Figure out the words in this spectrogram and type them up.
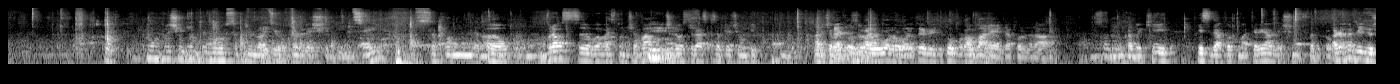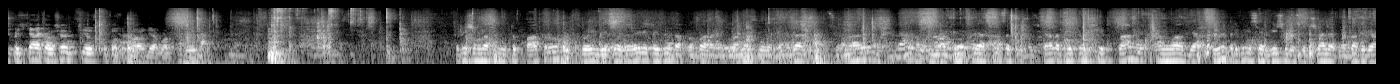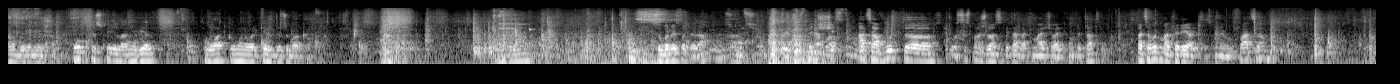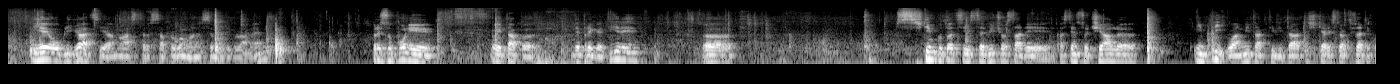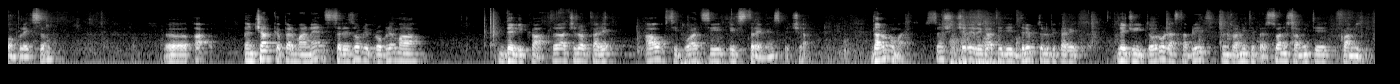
Domnul președinte, vă rog să preluați lucrările ședinței, să pornim de la... Uh, Vreau să vă mai spun ceva, cele o să trebuiască să plece un pic. Are ceva de Mai rezolvat. e o oră, o oră, trebuie că Cu avare de acolo de la Lunca Dochii, este de acord cu materialele și nu fă de Dacă probleme. să fie discuții, chiar dacă nu sunt, eu sunt totul de acord. Trecem la punctul 4, proiect de hotărâre privind aprobarea regulamentului de organizare instituționale a Combatării Asistență Socială, precum și planul anual de acțiune privind serviciile sociale acordate de anul 2018 la nivel UAT Comună Orchești de Bacău. Să vorbesc tot, da? Deci, ați avut, uh, o să spună și doamna secretar dacă mai are ceva de completat, ați avut materiale, să spunem, în față. E obligația noastră să aprobăm un asemenea regulament. Presupune o etapă de pregătire. Uh, Știm cu toții, serviciul ăsta de asistență socială implică o anumită activitate și chiar este o activitate complexă. Uh, a- Încearcă permanent să rezolve problema delicată a celor care au situații extreme în special. Dar nu numai. Sunt și cele legate de drepturile pe care legiuitorul le-a stabilit pentru anumite persoane sau anumite familii.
